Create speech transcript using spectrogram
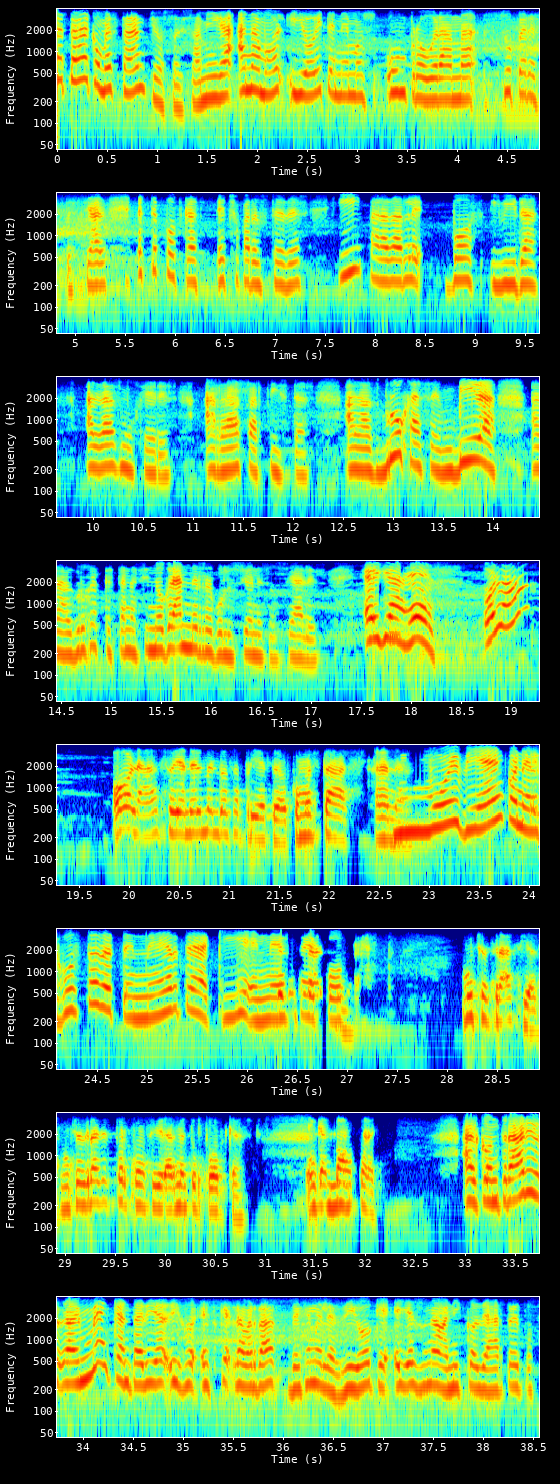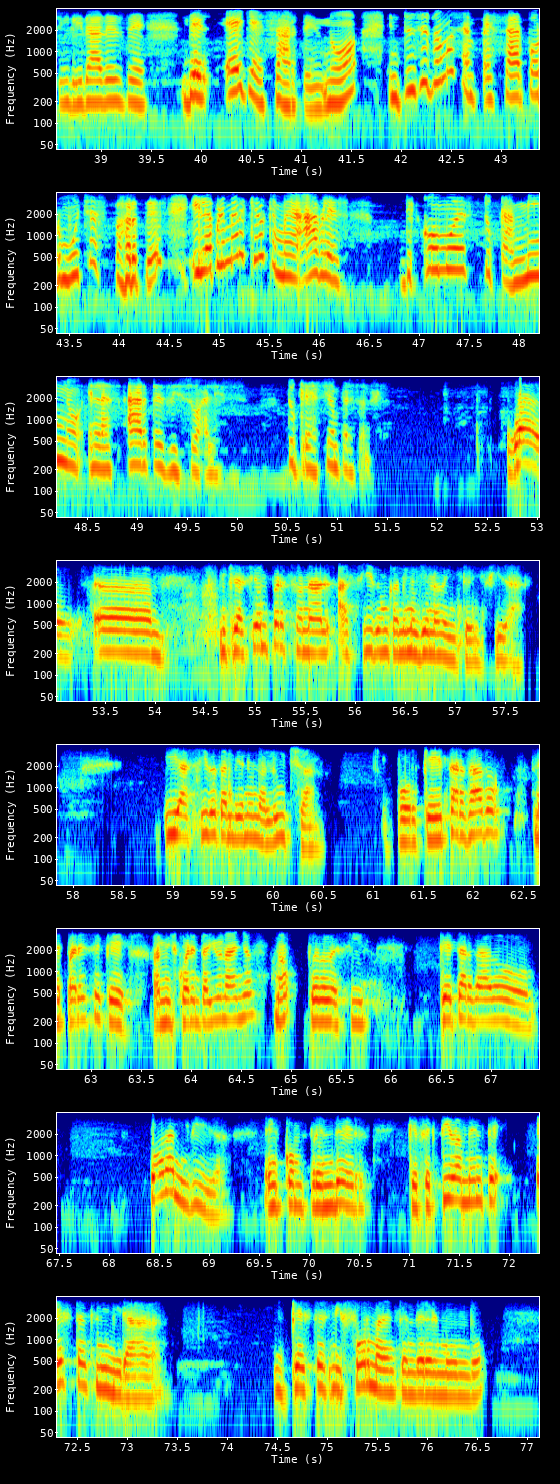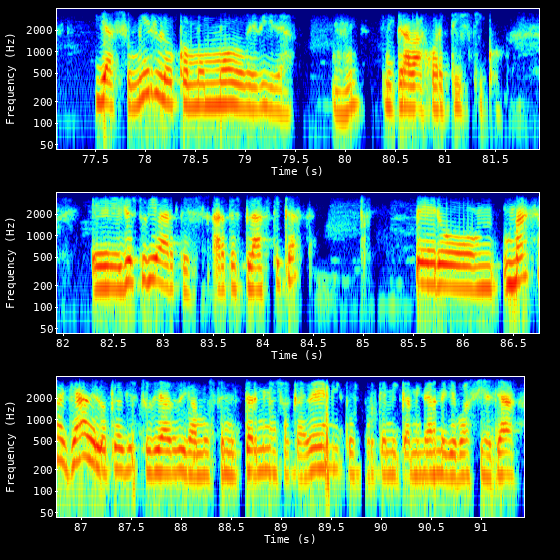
¿qué tal? ¿Cómo están? Yo soy su amiga Anamol y hoy tenemos un programa súper especial, este podcast hecho para ustedes y para darle voz y vida a las mujeres, a las artistas, a las brujas en vida, a las brujas que están haciendo grandes revoluciones sociales. Ella es, hola. Hola, soy Anel Mendoza Prieto. ¿Cómo estás, Ana? Muy bien, con el gusto de tenerte aquí en este podcast. Muchas gracias, muchas gracias por considerarme tu podcast. Encantada de estar aquí. Al contrario, a mí me encantaría, dijo, es que la verdad, déjenme les digo que ella es un abanico de arte, de posibilidades, de, de ella es arte, ¿no? Entonces vamos a empezar por muchas partes y la primera quiero que me hables de cómo es tu camino en las artes visuales, tu creación personal. Wow, um, mi creación personal ha sido un camino lleno de intensidad y ha sido también una lucha, porque he tardado, me parece que a mis 41 años, ¿no? Puedo decir que he tardado toda mi vida en comprender que efectivamente esta es mi mirada y que esta es mi forma de entender el mundo y asumirlo como un modo de vida, mi trabajo artístico. Eh, yo estudié artes, artes plásticas, pero más allá de lo que haya estudiado, digamos, en términos académicos, porque mi caminar me llevó hacia allá,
